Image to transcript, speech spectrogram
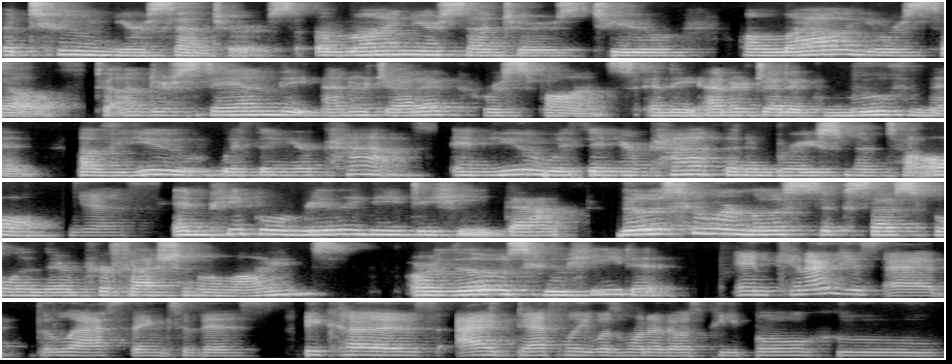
attune your centers, align your centers to allow yourself to understand the energetic response and the energetic movement of you within your path and you within your path and embracement to all. Yes. And people really need to heed that those who are most successful in their professional lines are those who heed it. And can I just add the last thing to this? Because I definitely was one of those people who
